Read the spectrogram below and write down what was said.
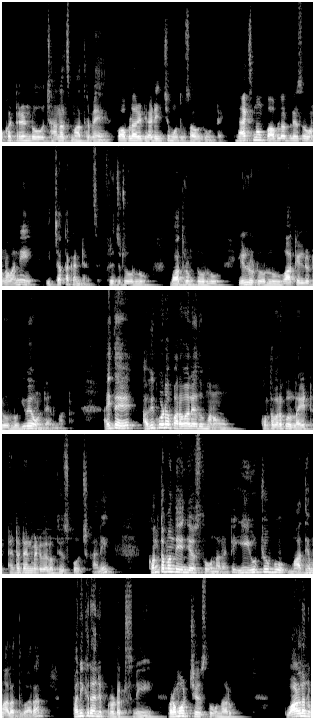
ఒకటి రెండు ఛానల్స్ మాత్రమే పాపులారిటీ అడించి ముందుకు సాగుతూ ఉంటాయి. మాక్సిమం పాపులర్ ప్లేస్లో ఉన్నవన్నీ ఈ చెత్త కంటెంట్స్. ఫ్రిడ్జ్ టూర్లు బాత్రూమ్ టూర్లు ఇల్లు టూర్లు వాకిళ్ళు టూర్లు ఇవే ఉంటాయి అన్నమాట అయితే అవి కూడా పర్వాలేదు మనం కొంతవరకు లైట్ ఎంటర్టైన్మెంట్ వేలో తీసుకోవచ్చు కానీ కొంతమంది ఏం చేస్తూ ఉన్నారంటే ఈ యూట్యూబ్ మాధ్యమాల ద్వారా పనికిరాని ప్రొడక్ట్స్ని ప్రమోట్ చేస్తూ ఉన్నారు. వాళ్ళను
